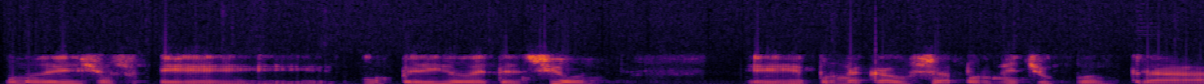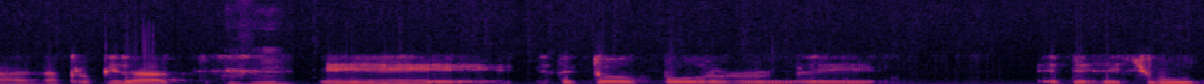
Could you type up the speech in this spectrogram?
uno de ellos, eh, un pedido de detención eh, por una causa, por un hecho contra la propiedad, Ujú. eh, efectuado por eh, desde Chubut.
